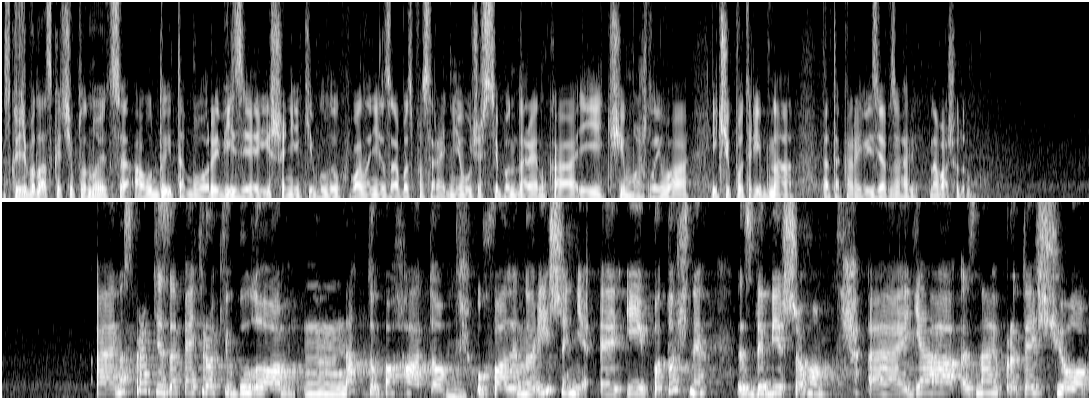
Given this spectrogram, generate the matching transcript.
Скажіть, будь ласка, чи планується аудит або ревізія рішень, які були ухвалені за безпосередньої участі Бондаренка, і чи можлива і чи потрібна така ревізія взагалі, на вашу думку? Е, Насправді за 5 років було надто багато ухвалено рішень е, і поточних здебільшого. Е, Я знаю про те, що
